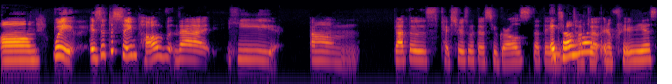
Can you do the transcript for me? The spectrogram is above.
Um, Wait, is it the same pub that he um got those pictures with those two girls that they talked like- about in a previous,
